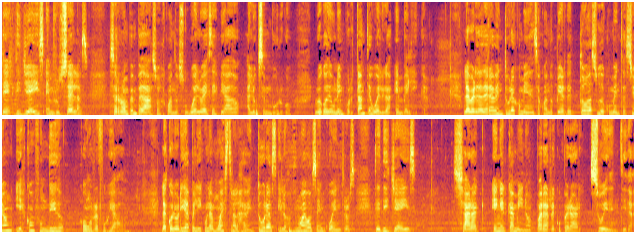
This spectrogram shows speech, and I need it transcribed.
de DJs en Bruselas se rompe en pedazos cuando su vuelo es desviado a Luxemburgo, luego de una importante huelga en Bélgica. La verdadera aventura comienza cuando pierde toda su documentación y es confundido con un refugiado. La colorida película muestra las aventuras y los nuevos encuentros de DJs Sharak en el camino para recuperar su identidad.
